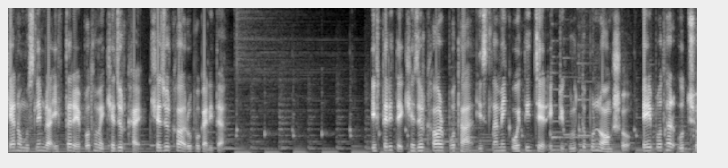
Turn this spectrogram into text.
কেন মুসলিমরা ইফতারে প্রথমে খেজুর খায়? খেজুর খাওয়ার উপকারিতা? ইফতারিতে খেজুর খাওয়ার প্রথা ইসলামিক ঐতিহ্যের একটি গুরুত্বপূর্ণ অংশ। এই প্রথার উৎস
